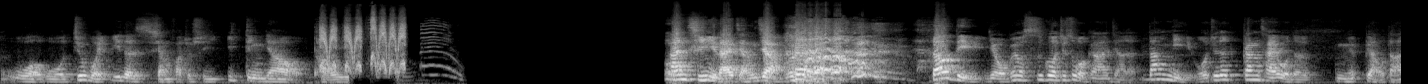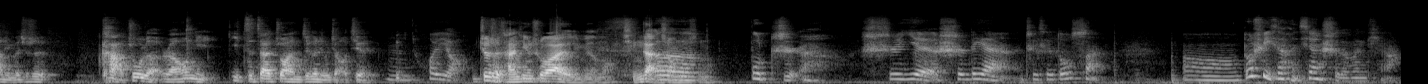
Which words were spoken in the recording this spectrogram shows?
我我就唯一的想法就是一定要逃离。安琪，你来讲讲，到底有没有试过？就是我刚才讲的，当你我觉得刚才我的表达里面就是卡住了，然后你一直在转这个牛角尖。嗯，会有，就是谈情说爱的里面吗？情感上的是吗？不止，失业、失恋这些都算，嗯，都是一些很现实的问题啊。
